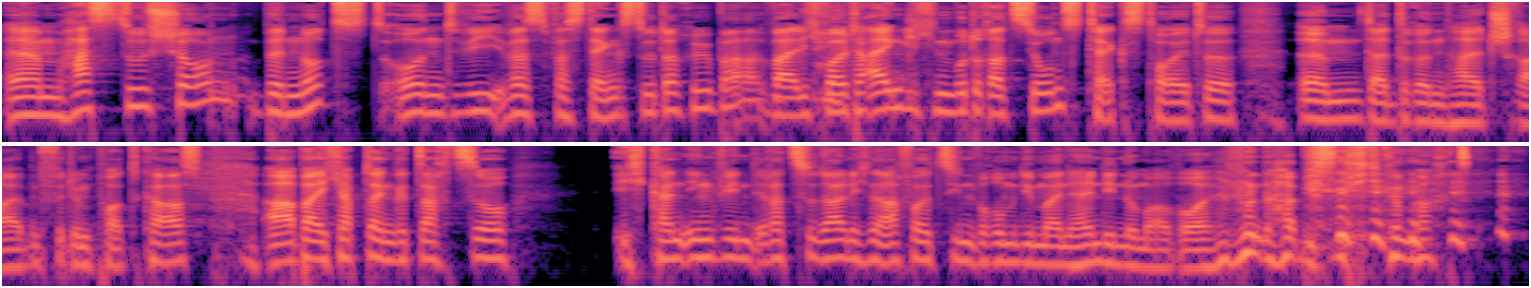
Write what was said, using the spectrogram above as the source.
ähm, hast du schon benutzt und wie, was, was denkst du darüber? Weil ich wollte eigentlich einen Moderationstext heute ähm, da drin halt schreiben für den Podcast, aber ich habe dann gedacht so, ich kann irgendwie rational nicht nachvollziehen, warum die meine Handynummer wollen und da habe ich es nicht gemacht.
